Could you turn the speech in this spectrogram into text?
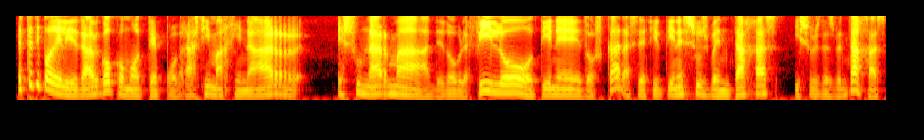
Este tipo de liderazgo, como te podrás imaginar, es un arma de doble filo o tiene dos caras, es decir, tiene sus ventajas y sus desventajas.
